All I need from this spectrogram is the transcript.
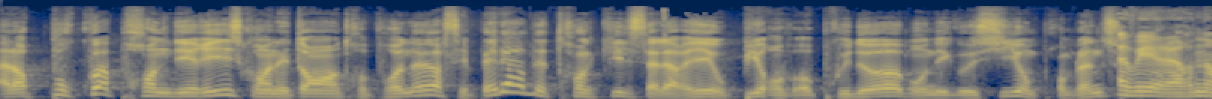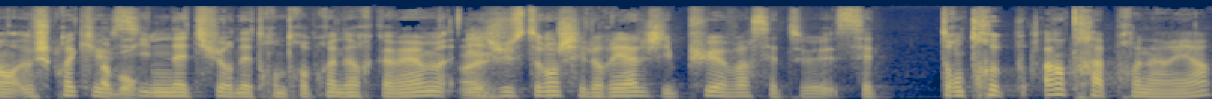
Alors pourquoi prendre des risques en étant entrepreneur? C'est pédard d'être tranquille, salarié. Au pire, on va au prud'homme, on négocie, on prend plein de sous. Ah oui, alors non, je crois que Ah bon c'est une nature d'être entrepreneur quand même. Ouais. Et justement, chez L'Oréal, j'ai pu avoir cette, cette entrep- intrapreneuriat.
